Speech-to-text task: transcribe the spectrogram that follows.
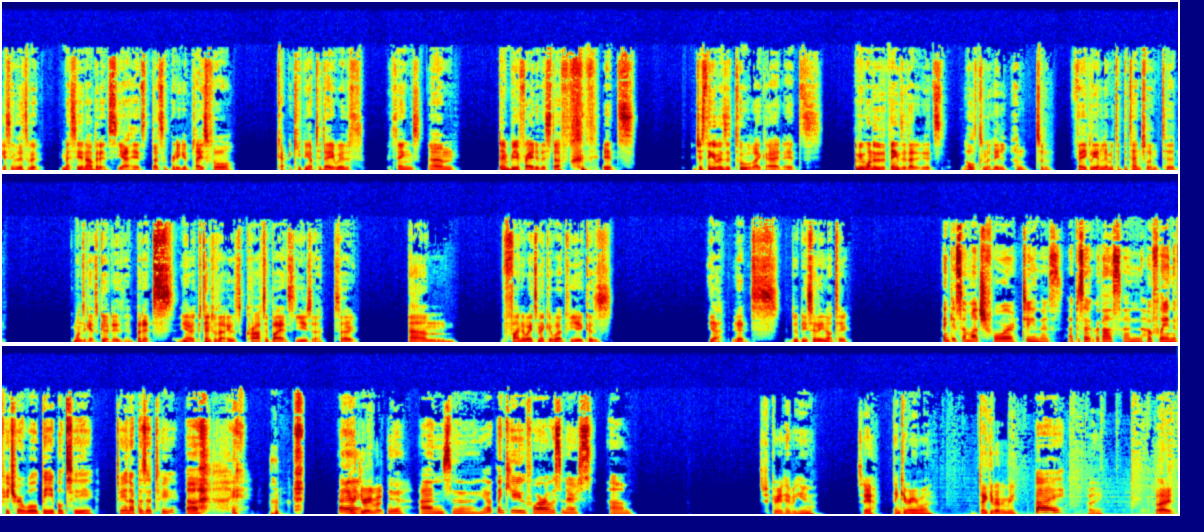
getting a little bit messier now, but it's yeah, it's that's a pretty good place for keeping up to date with, with things. Um, don't be afraid of this stuff. it's just think of it as a tool. Like uh, it's, I mean, one of the things is that it's ultimately un, sort of vaguely unlimited potential into once it gets good, but it's you know potential that is crafted by its user. So, um, find a way to make it work for you because, yeah, it's it'd be silly not to. Thank you so much for doing this episode with us. And hopefully in the future, we'll be able to do an episode too. Uh, thank you very much. Yeah. And uh, yeah, thank you for our listeners. Um, it's been great having you. So yeah, thank you everyone. Thank you for having me. Bye. Bye. Bye.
